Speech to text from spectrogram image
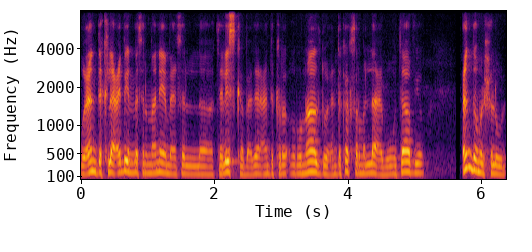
وعندك لاعبين مثل ماني مثل تاليسكا بعدين عندك رونالدو عندك أكثر من لاعب وأوتافيو. عندهم الحلول.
